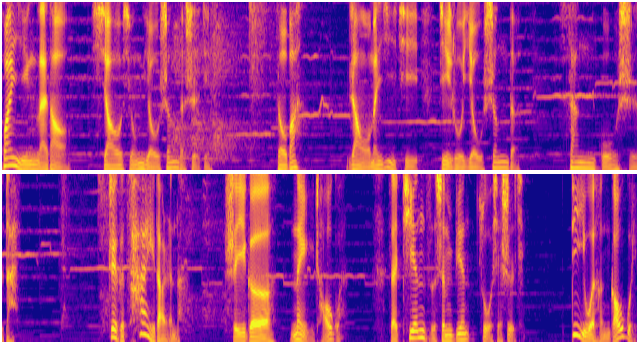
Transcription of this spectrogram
欢迎来到小熊有声的世界，走吧，让我们一起进入有声的三国时代。这个蔡大人呢，是一个内朝官，在天子身边做些事情，地位很高贵。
